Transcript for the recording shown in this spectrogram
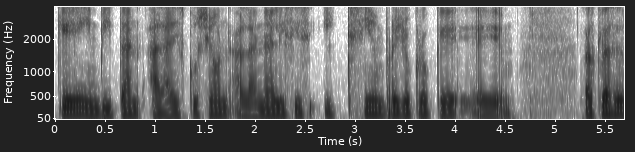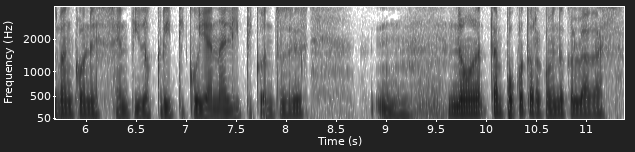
que invitan a la discusión, al análisis y siempre yo creo que eh, las clases van con ese sentido crítico y analítico, entonces mm, no tampoco te recomiendo que lo hagas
